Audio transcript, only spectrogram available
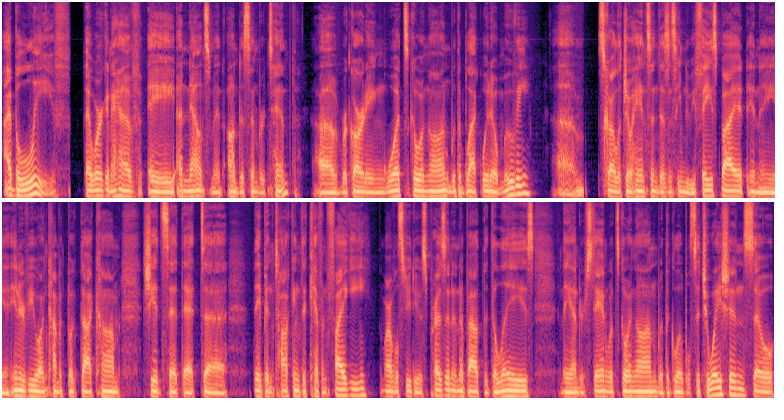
I believe that we're going to have a announcement on December 10th uh, regarding what's going on with the Black Widow movie. Um, Scarlett Johansson doesn't seem to be phased by it. In an interview on comicbook.com, she had said that uh, they've been talking to Kevin Feige, the Marvel Studios president, about the delays, and they understand what's going on with the global situation. So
